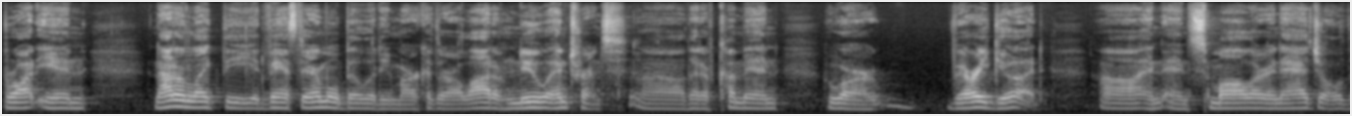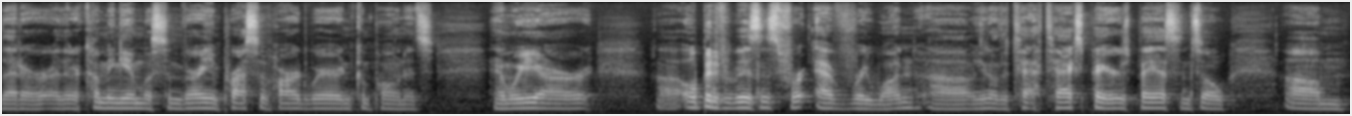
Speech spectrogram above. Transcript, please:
brought in, not unlike the advanced air mobility market, there are a lot of new entrants uh, that have come in who are very good. Uh, and, and smaller and agile that are that are coming in with some very impressive hardware and components, and we are uh, open for business for everyone. Uh, you know, the ta- taxpayers pay us, and so um,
